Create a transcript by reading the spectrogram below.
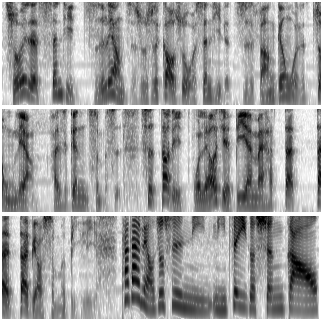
所谓的身体质量指数是告诉我身体的脂肪跟我的重量，还是跟什么是是到底我了解 BMI 它带。代代表什么比例啊？它代表就是你你这一个身高，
